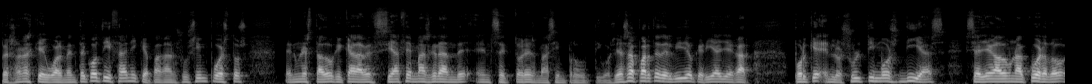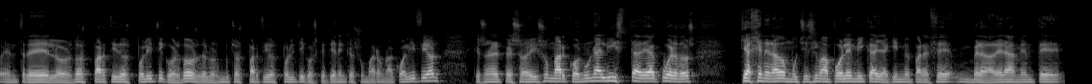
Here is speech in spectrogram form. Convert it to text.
personas que igualmente cotizan y que pagan sus impuestos en un Estado que cada vez se hace más grande en sectores más improductivos. Y a esa parte del vídeo quería llegar, porque en los últimos días se ha llegado a un acuerdo entre los dos partidos políticos, dos de los muchos partidos políticos que tienen que sumar una coalición, que son el PSOE y Sumar, con una lista de acuerdos que ha generado muchísima polémica y aquí me parece verdaderamente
